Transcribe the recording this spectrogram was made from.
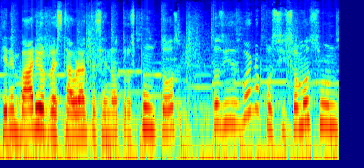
tienen varios restaurantes en otros puntos. Entonces dices, bueno, pues si somos un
